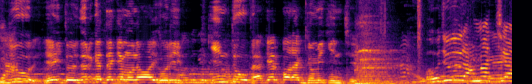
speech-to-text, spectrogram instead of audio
হুজুর এই তৈদুরকে দেখে মনে হয় গরিব কিন্তু একের পর এক জমি কিনছে। হুজুর আপনার চা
